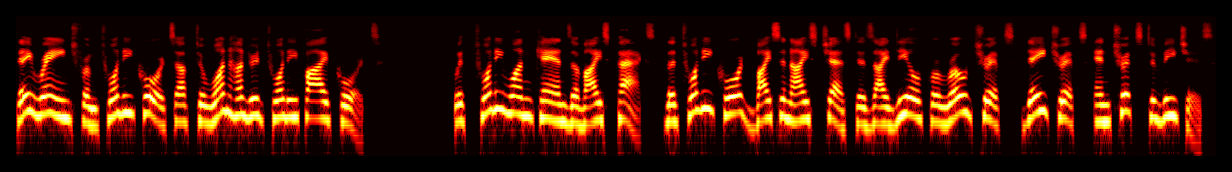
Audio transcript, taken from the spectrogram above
They range from 20 quarts up to 125 quarts. With 21 cans of ice packs, the 20-quart Bison ice chest is ideal for road trips, day trips, and trips to beaches.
